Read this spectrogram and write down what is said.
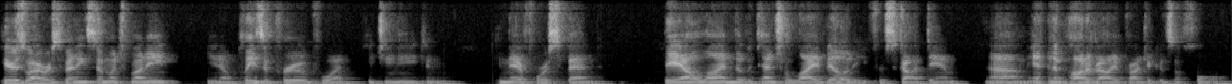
here's why we're spending so much money. You know, please approve what PG&E can can therefore spend. They outlined the potential liability for Scott Dam um, and the Potter Valley project as a whole,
